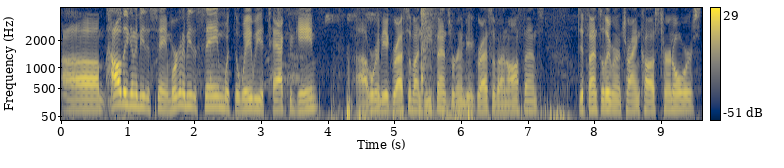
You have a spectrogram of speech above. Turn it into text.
Um, how are they going to be the same? We're going to be the same with the way we attack the game. Uh, we're going to be aggressive on defense. We're going to be aggressive on offense. Defensively, we're going to try and cause turnovers.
